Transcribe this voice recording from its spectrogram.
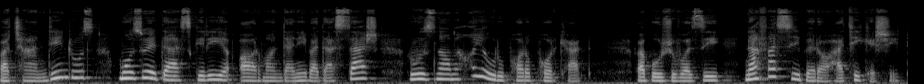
و چندین روز موضوع دستگیری آرماندنی و دستش روزنامه های اروپا را پر کرد و برجوازی نفسی به راحتی کشید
